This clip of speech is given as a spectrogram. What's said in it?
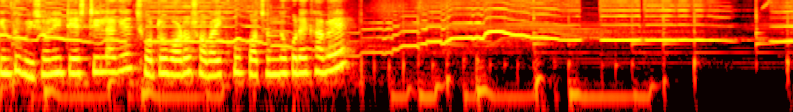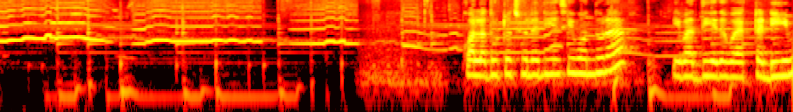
কিন্তু ভীষণই টেস্টি লাগে। ছোট, বড় সবাই খুব পছন্দ করে খাবে। কলা দুটো ছুলে নিয়েছি বন্ধুরা। এবার দিয়ে দেবো একটা ডিম।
